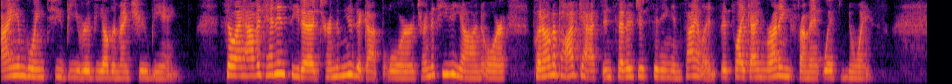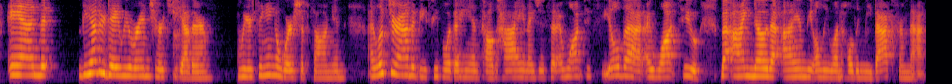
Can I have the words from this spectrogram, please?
I am going to be revealed in my true being. So I have a tendency to turn the music up or turn the TV on or put on a podcast instead of just sitting in silence. It's like I'm running from it with noise. And the other day we were in church together. We were singing a worship song and I looked around at these people with their hands held high and I just said, I want to feel that. I want to. But I know that I am the only one holding me back from that.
